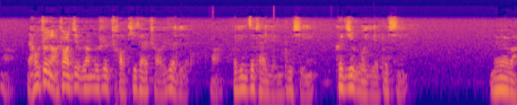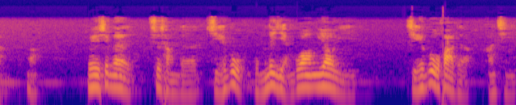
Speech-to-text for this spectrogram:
啊，然后中小创基本上都是炒题材、炒热点，啊，核心资产也不行，科技股也不行，明白吧？啊，所以现在市场的结构，我们的眼光要以结构化的行情，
